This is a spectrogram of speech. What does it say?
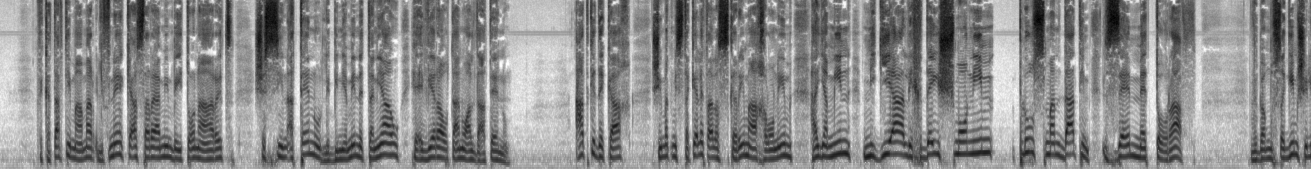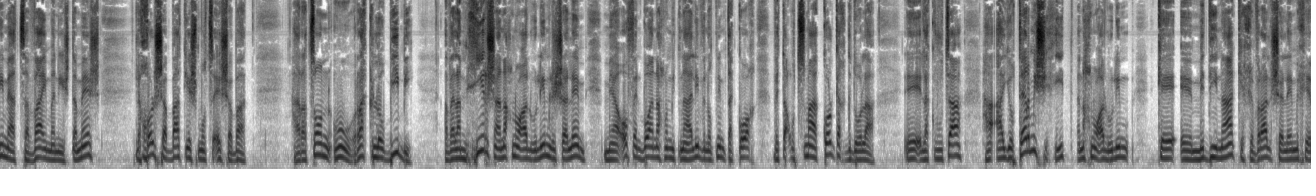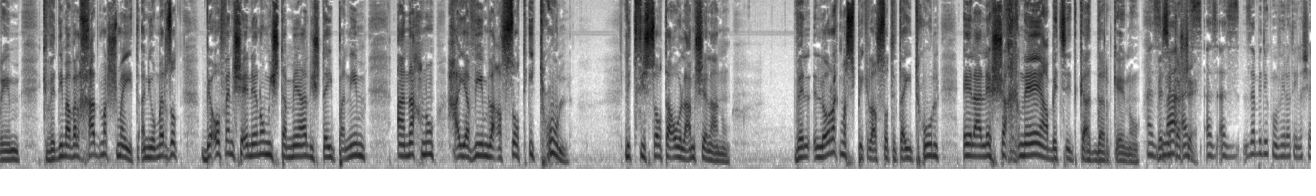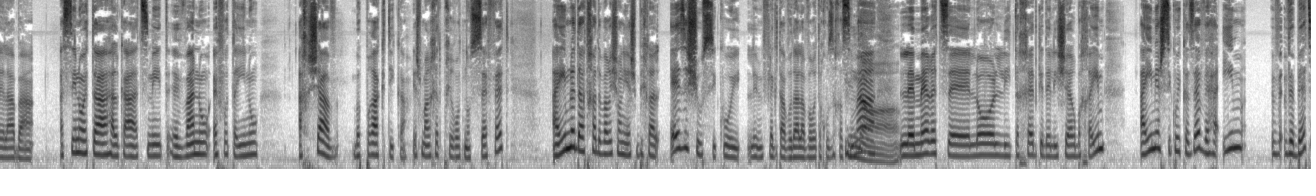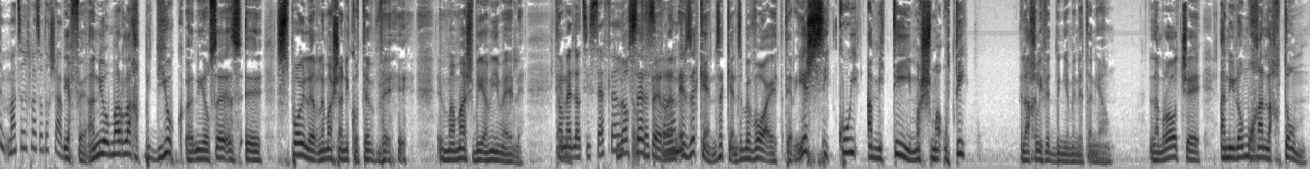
וכתבתי מאמר לפני כעשרה ימים בעיתון הארץ, ששנאתנו לבנימין נתניהו העבירה אותנו על דעתנו. עד כדי כך שאם את מסתכלת על הסקרים האחרונים, הימין מגיע לכדי 80 פלוס מנדטים. זה מטורף. ובמושגים שלי מהצבא, אם אני אשתמש, לכל שבת יש מוצאי שבת. הרצון הוא רק לא ביבי, אבל המחיר שאנחנו עלולים לשלם מהאופן בו אנחנו מתנהלים ונותנים את הכוח ואת העוצמה הכל כך גדולה אה, לקבוצה היותר משיחית, אנחנו עלולים כמדינה, כחברה, לשלם מחירים כבדים, אבל חד משמעית, אני אומר זאת באופן שאיננו משתמע לשתי פנים, אנחנו חייבים לעשות איתחול לתפיסות העולם שלנו. ולא רק מספיק לעשות את האיתחול, אלא לשכנע בצדקת דרכנו, וזה מה, קשה. אז, אז, אז זה בדיוק מוביל אותי לשאלה הבאה. עשינו את ההלקאה העצמית, הבנו איפה טעינו. עכשיו, בפרקטיקה, יש מערכת בחירות נוספת. האם לדעתך, דבר ראשון, יש בכלל איזשהו סיכוי למפלגת העבודה לעבור את אחוז החסימה, לא. למרץ אה, לא להתאחד כדי להישאר בחיים? האם יש סיכוי כזה, והאם... ו- ובעצם, מה צריך לעשות עכשיו? יפה, אני אומר לך בדיוק, אני עושה אה, ספוילר למה שאני כותב אה, ממש בימים אלה. אתה עומד להוציא ספר? לא ספר, לנו? אני- זה כן, זה כן, זה בבוא העת. תראי, יש סיכוי אמיתי, משמעותי, להחליף את בנימין נתניהו. למרות שאני לא מוכן לחתום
